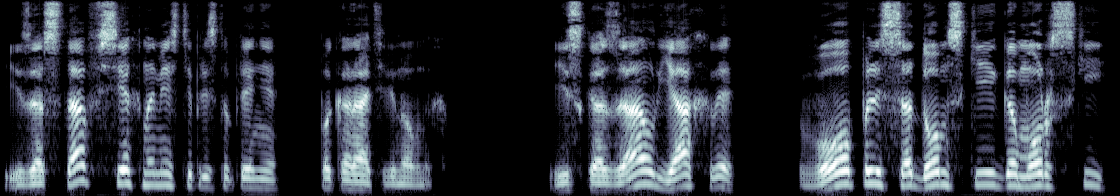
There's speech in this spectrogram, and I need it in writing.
и, застав всех на месте преступления, покарать виновных. И сказал Яхве, вопль Содомский и Гоморский,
